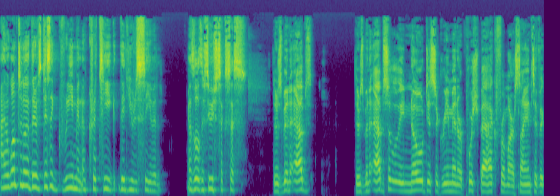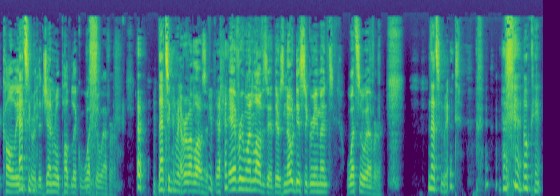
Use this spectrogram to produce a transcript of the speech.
I want to know if there's disagreement or critique did you receive it as well as this huge success. There's been abs there's been absolutely no disagreement or pushback from our scientific colleagues or the general public whatsoever. That's a great. Everyone loves it. Yeah. Everyone loves it. There's no disagreement whatsoever. That's great. okay.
